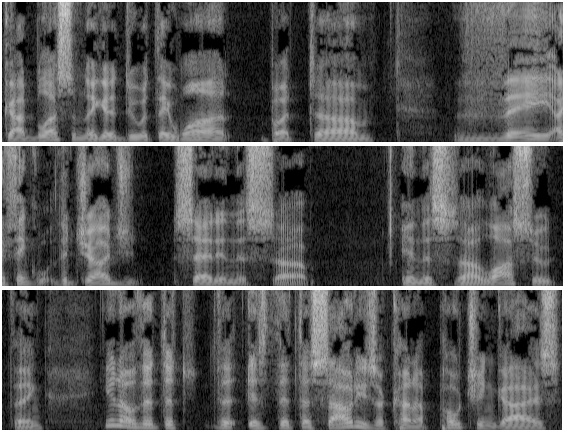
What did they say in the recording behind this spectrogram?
God bless them. They got to do what they want, but um, they, I think, the judge said in this uh, in this uh, lawsuit thing, you know, that the, the is that the Saudis are kind of poaching guys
